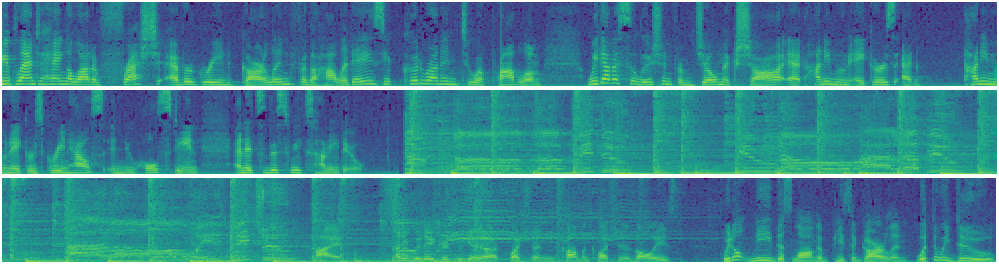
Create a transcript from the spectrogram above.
you plan to hang a lot of fresh evergreen garland for the holidays, you could run into a problem. We got a solution from Joe McShaw at Honeymoon Acres at Honeymoon Acres Greenhouse in New Holstein, and it's this week's Honey Do. Hi, Honeymoon Acres, we get a question, common question is always, we don't need this long a piece of garland. What do we do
